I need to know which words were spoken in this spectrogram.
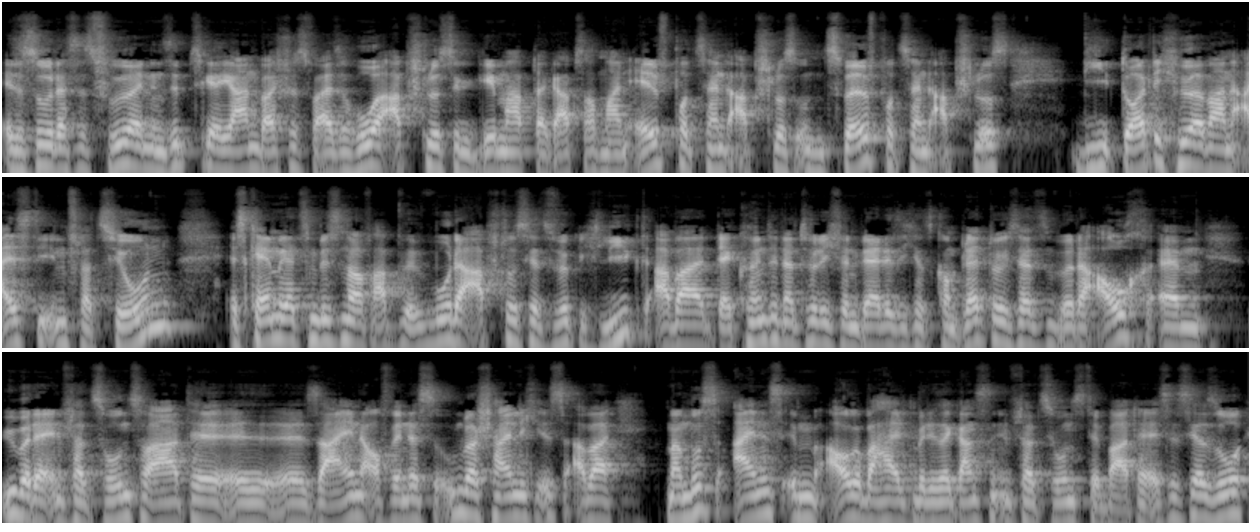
Es ist so, dass es früher in den 70er Jahren beispielsweise hohe Abschlüsse gegeben hat. Da gab es auch mal einen 11% Abschluss und einen 12% Abschluss die deutlich höher waren als die Inflation. Es käme jetzt ein bisschen darauf ab, wo der Abschluss jetzt wirklich liegt, aber der könnte natürlich, wenn Werde sich jetzt komplett durchsetzen würde, auch ähm, über der Inflationsrate äh, sein, auch wenn das unwahrscheinlich ist. Aber man muss eines im Auge behalten bei dieser ganzen Inflationsdebatte. Es ist ja so,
